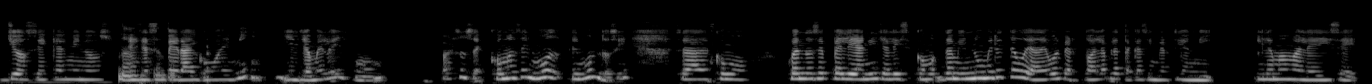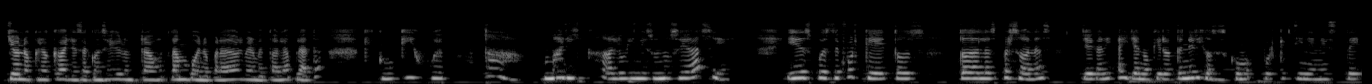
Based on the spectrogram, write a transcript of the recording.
yo sé que al menos ella espera algo de mí. Y ella me lo dice como, parce, sea, ¿cómo es el, el mundo, sí? O sea, como cuando se pelean y ella le dice como, dame un número y te voy a devolver toda la plata que has invertido en mí. Y la mamá le dice, yo no creo que vayas a conseguir un trabajo tan bueno para devolverme toda la plata. Que como que hijo de puta marica, a lo bien eso no se hace. Y después de por qué todos, todas las personas llegan y, ay, ya no quiero tener hijos, es como porque tienen este,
